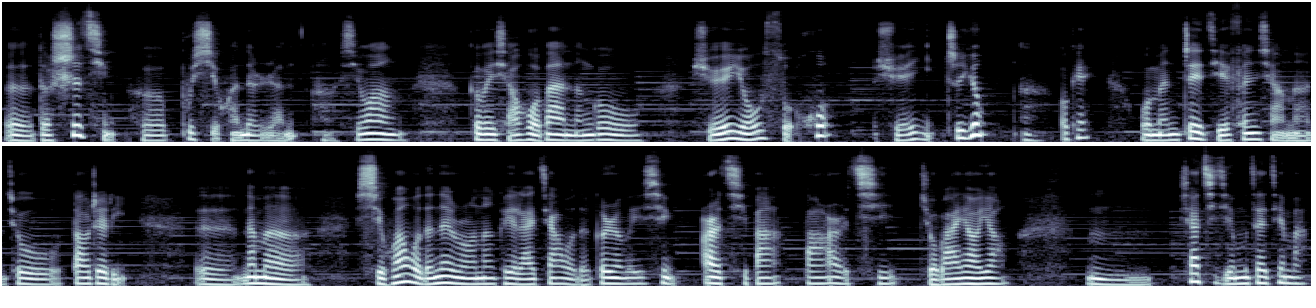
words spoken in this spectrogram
呃的事情和不喜欢的人啊。希望各位小伙伴能够学有所获，学以致用啊。OK，我们这节分享呢就到这里。呃，那么喜欢我的内容呢，可以来加我的个人微信二七八八二七九八幺幺。嗯，下期节目再见吧。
